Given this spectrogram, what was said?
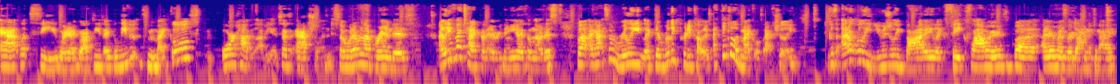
at, let's see, where did I bought these? I believe it's Michael's or Hobby Lobby. It says Ashland. So whatever that brand is. I leave my tags on everything, you guys will notice. But I got some really, like, they're really pretty colors. I think it was Michael's, actually. Because I don't really usually buy, like, fake flowers. But I remember Dominic and I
